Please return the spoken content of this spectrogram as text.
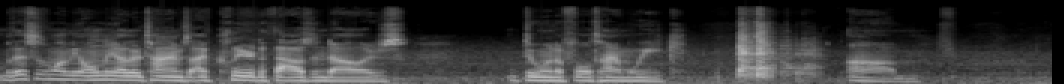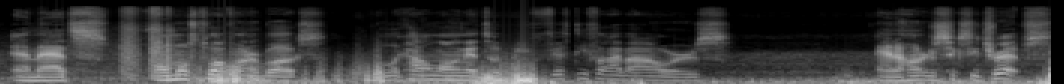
this is one of the only other times I've cleared a thousand dollars doing a full time week. Um, and that's almost 1200 bucks but look how long that took me 55 hours and 160 trips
